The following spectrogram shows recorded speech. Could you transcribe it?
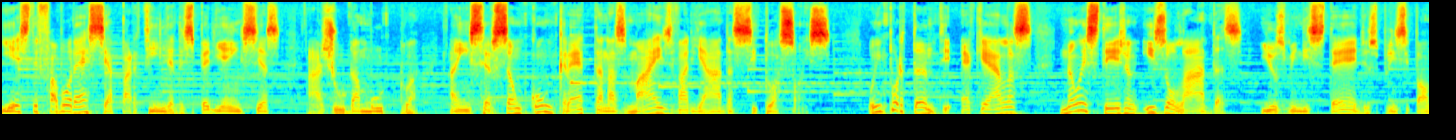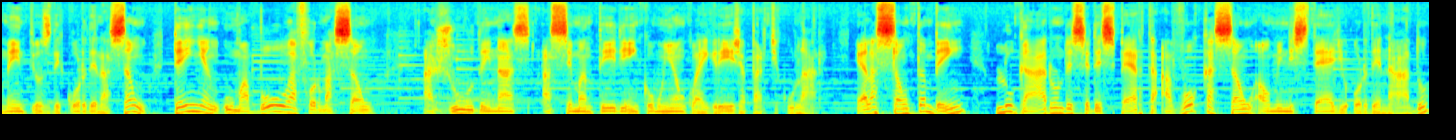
e este favorece a partilha de experiências, a ajuda mútua, a inserção concreta nas mais variadas situações. O importante é que elas não estejam isoladas e os ministérios, principalmente os de coordenação, tenham uma boa formação, ajudem-nas a se manterem em comunhão com a igreja particular. Elas são também lugar onde se desperta a vocação ao ministério ordenado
